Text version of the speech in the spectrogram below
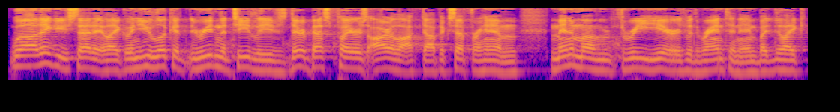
Well, I think you said it. Like when you look at reading the tea leaves, their best players are locked up, except for him. Minimum three years with Rantanen, but like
